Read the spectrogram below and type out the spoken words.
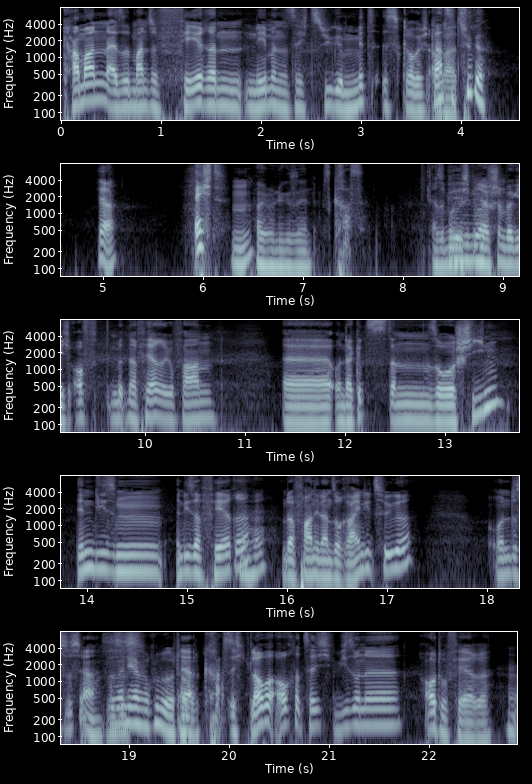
Kann man, also manche Fähren nehmen sich Züge mit, ist glaube ich Ganze aber- Züge? Ja. Echt? Hm? Habe ich noch nie gesehen. ist krass. Also Oder ich bin ja schon wirklich oft mit einer Fähre gefahren äh, und da gibt es dann so Schienen in diesem in dieser Fähre Mhm. und da fahren die dann so rein die Züge und das ist ja, das werden die ist, einfach rüber ja, Krass. Ich glaube auch tatsächlich wie so eine Autofähre. Ja.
